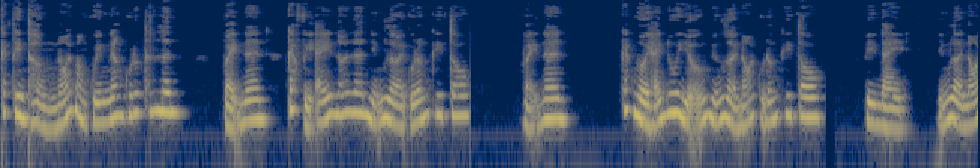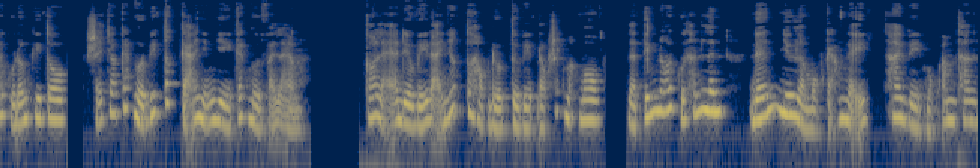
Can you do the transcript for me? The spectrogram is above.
các thiên thần nói bằng quyền năng của Đức Thánh Linh. Vậy nên, các vị ấy nói lên những lời của Đấng Kitô. Vậy nên, các người hãy nuôi dưỡng những lời nói của Đấng Kitô. Vì này, những lời nói của Đấng Kitô sẽ cho các người biết tất cả những gì các người phải làm. Có lẽ điều vĩ đại nhất tôi học được từ việc đọc sách mặt môn là tiếng nói của Thánh Linh đến như là một cảm nghĩ thay vì một âm thanh.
